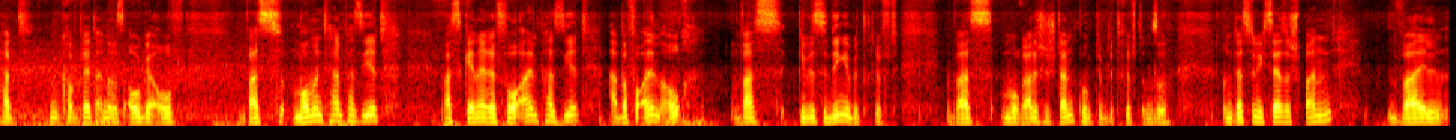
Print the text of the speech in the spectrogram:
hat ein komplett anderes Auge auf, was momentan passiert, was generell vor allem passiert, aber vor allem auch, was gewisse Dinge betrifft, was moralische Standpunkte betrifft und so. Und das finde ich sehr, sehr spannend, weil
